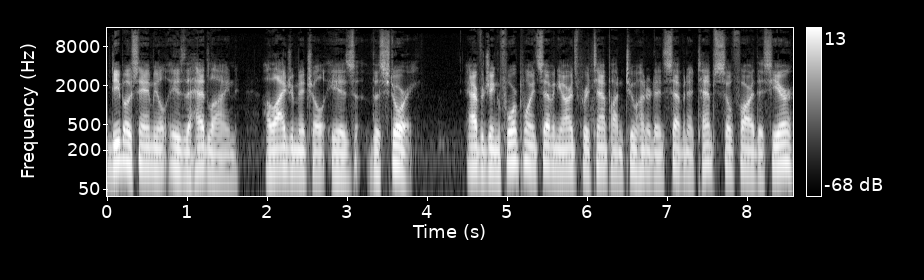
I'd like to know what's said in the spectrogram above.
Deebo Samuel is the headline. Elijah Mitchell is the story. Averaging 4.7 yards per attempt on 207 attempts so far this year.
